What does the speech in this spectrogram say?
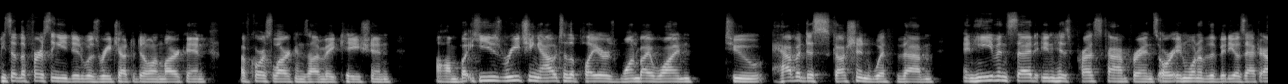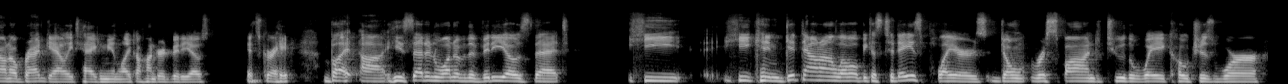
He said the first thing he did was reach out to Dylan Larkin. Of course, Larkin's on vacation, um, but he's reaching out to the players one by one to have a discussion with them. And he even said in his press conference or in one of the videos after, I don't know, Brad Galli tagged me in like 100 videos. It's great. But uh, he said in one of the videos that he he can get down on a level because today's players don't respond to the way coaches were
